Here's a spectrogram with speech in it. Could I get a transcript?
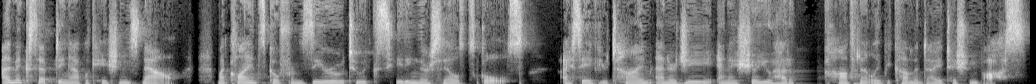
I'm accepting applications now. My clients go from zero to exceeding their sales goals. I save you time, energy, and I show you how to confidently become a dietitian boss.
